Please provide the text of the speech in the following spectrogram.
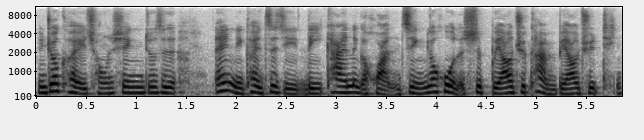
你就可以重新就是，诶，你可以自己离开那个环境，又或者是不要去看，不要去听，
